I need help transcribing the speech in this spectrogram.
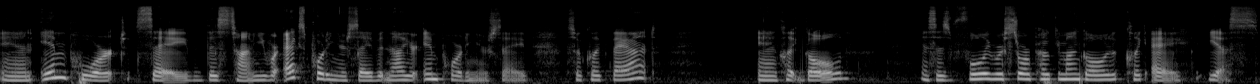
and import save this time. You were exporting your save, but now you're importing your save. So click that and click gold. It says fully restore Pokemon Gold. Click A. Yes.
